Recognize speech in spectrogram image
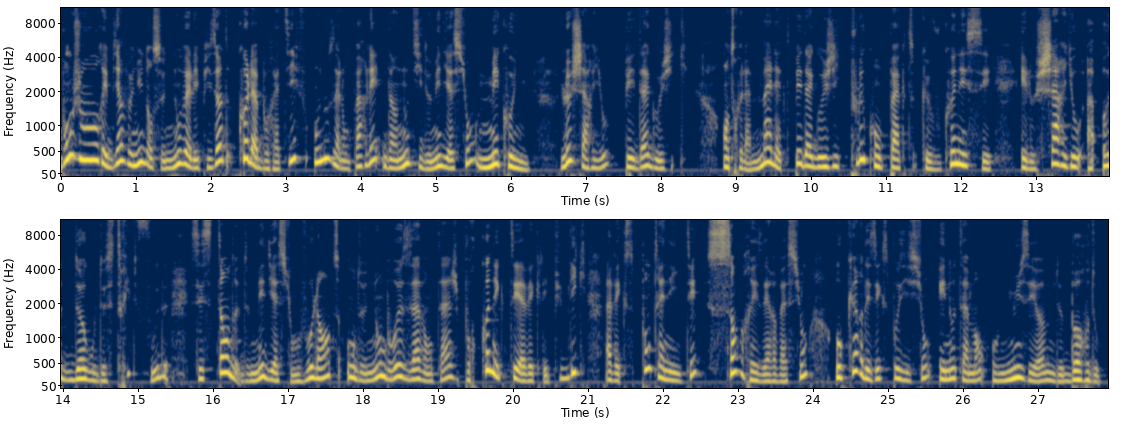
Bonjour et bienvenue dans ce nouvel épisode collaboratif où nous allons parler d'un outil de médiation méconnu, le chariot pédagogique. Entre la mallette pédagogique plus compacte que vous connaissez et le chariot à hot dog ou de street food, ces stands de médiation volante ont de nombreux avantages pour connecter avec les publics avec spontanéité, sans réservation, au cœur des expositions et notamment au Muséum de Bordeaux.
